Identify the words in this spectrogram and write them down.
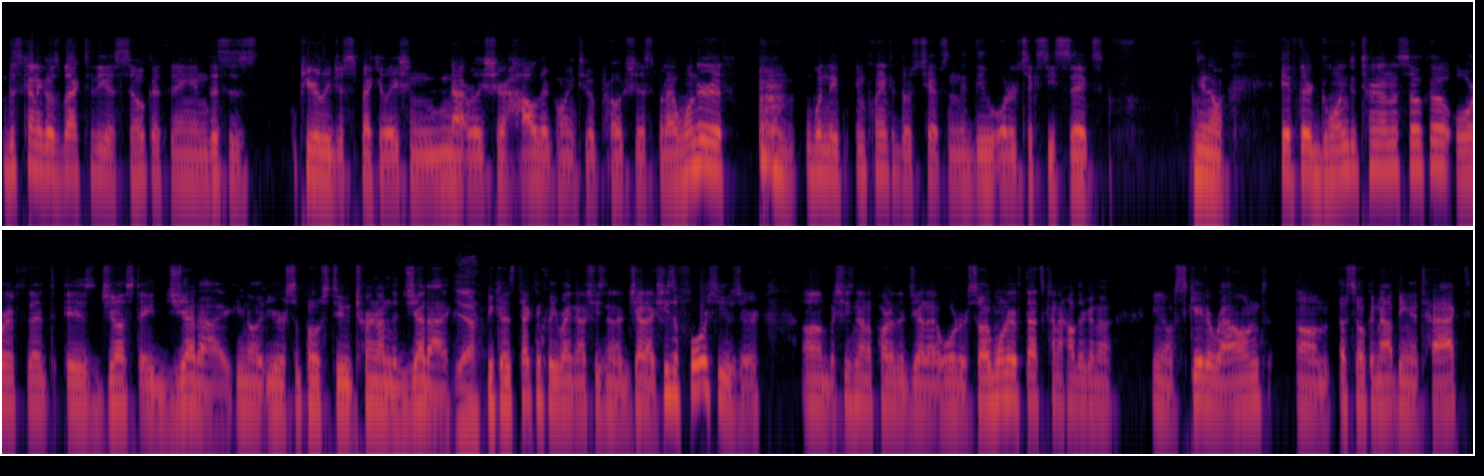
this kind of goes back to the Ahsoka thing, and this is purely just speculation. Not really sure how they're going to approach this, but I wonder if when they implanted those chips and they do Order sixty six, you know, if they're going to turn on Ahsoka or if that is just a Jedi. You know, you're supposed to turn on the Jedi Yeah. because technically right now she's not a Jedi. She's a Force user, um, but she's not a part of the Jedi Order. So I wonder if that's kind of how they're gonna, you know, skate around um, Ahsoka not being attacked.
